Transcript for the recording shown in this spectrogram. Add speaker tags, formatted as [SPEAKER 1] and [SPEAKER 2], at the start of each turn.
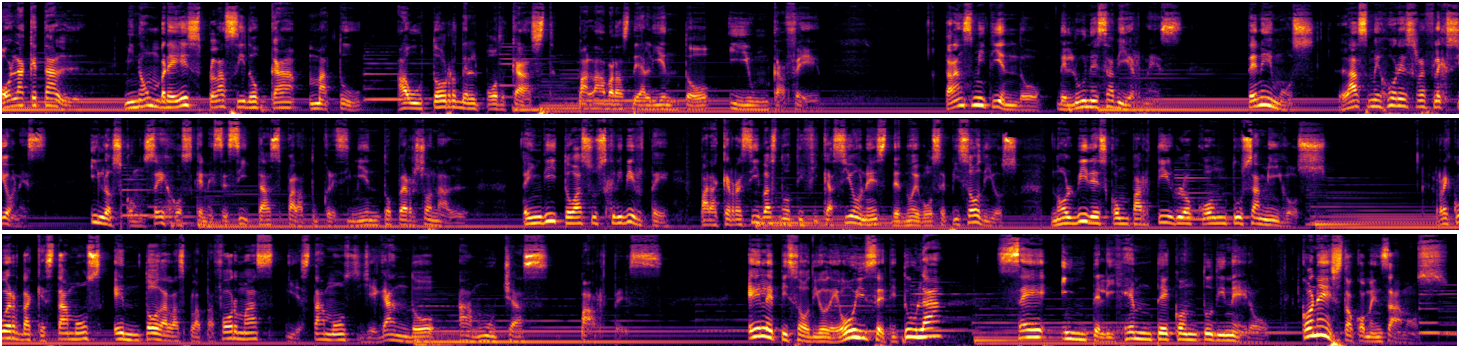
[SPEAKER 1] Hola, ¿qué tal? Mi nombre es Plácido K. Matú, autor del podcast Palabras de Aliento y un Café. Transmitiendo de lunes a viernes, tenemos las mejores reflexiones y los consejos que necesitas para tu crecimiento personal. Te invito a suscribirte para que recibas notificaciones de nuevos episodios. No olvides compartirlo con tus amigos. Recuerda que estamos en todas las plataformas y estamos llegando a muchas partes. El episodio de hoy se titula Sé inteligente con tu dinero. Con esto comenzamos.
